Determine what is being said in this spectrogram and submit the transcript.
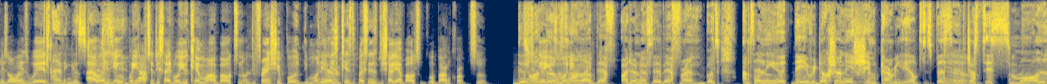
It's always weird. I think it's I always you, but you have to decide what you care more about, you know, the friendship or the money. Yeah. In this case, the person is literally about to go bankrupt. So This one doesn't money sound like back. their. I don't know if they're their friend, but I'm telling you, the reduction in shame can really help this person. Yeah. Just a small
